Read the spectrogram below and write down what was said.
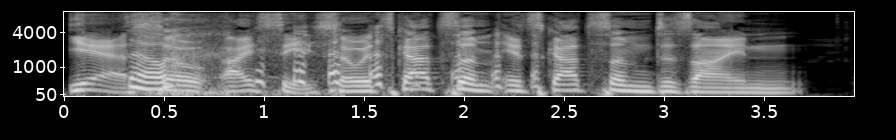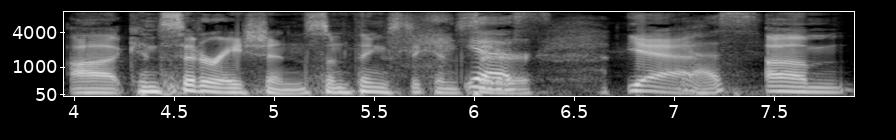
Yeah, So- so, I see. So it's got some it's got some design uh considerations, some things to consider. Yes. Yeah. Yes. Um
